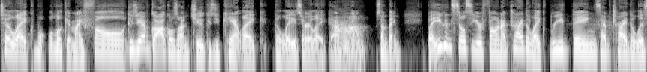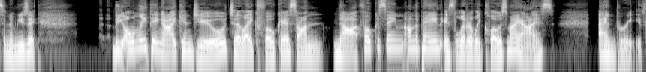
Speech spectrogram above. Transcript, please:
to like w- look at my phone because you have goggles on too because you can't like the laser like I don't Uh-huh. know something but you can still see your phone. I've tried to like read things, I've tried to listen to music. The only thing I can do to like focus on not focusing on the pain is literally close my eyes and breathe.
